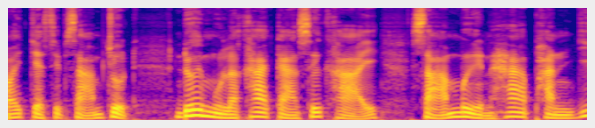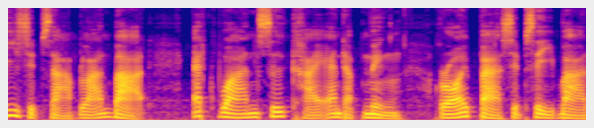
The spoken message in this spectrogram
1,573 จุด ด้วยมูลค่าการซื้อขาย 35,023 ล้านบาท แอดวานซื้อขายอันดับ1 184 บาท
